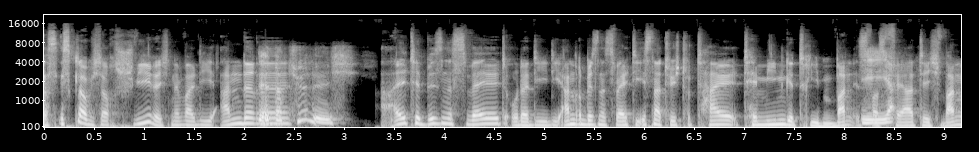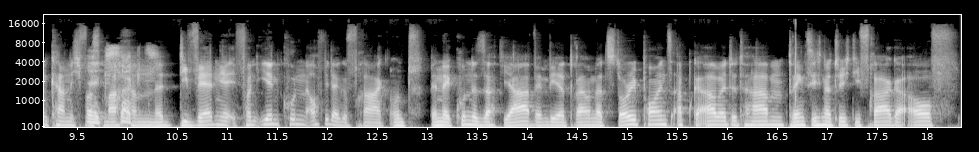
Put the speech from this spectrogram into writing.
das ist, glaube ich, auch schwierig, ne? weil die andere. Ja, natürlich alte Businesswelt oder die, die andere Businesswelt, die ist natürlich total termingetrieben. Wann ist was ja. fertig? Wann kann ich was Exakt. machen? Ne? Die werden ja von ihren Kunden auch wieder gefragt. Und wenn der Kunde sagt, ja, wenn wir 300 Story Points abgearbeitet haben, drängt sich natürlich die Frage auf,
